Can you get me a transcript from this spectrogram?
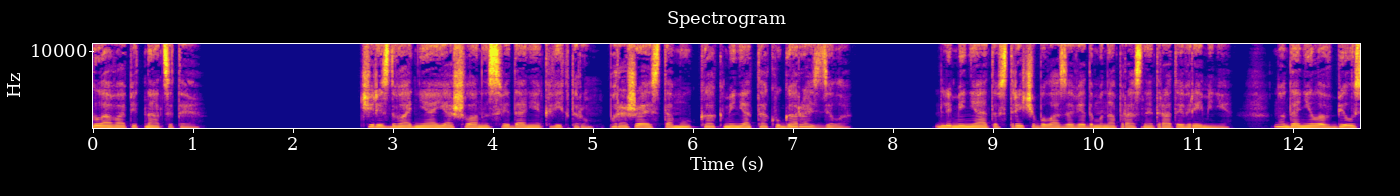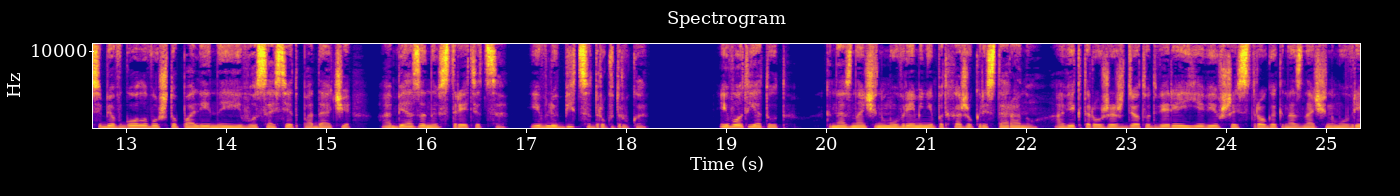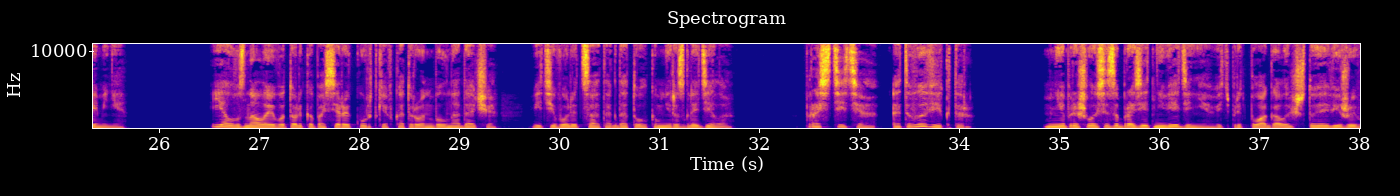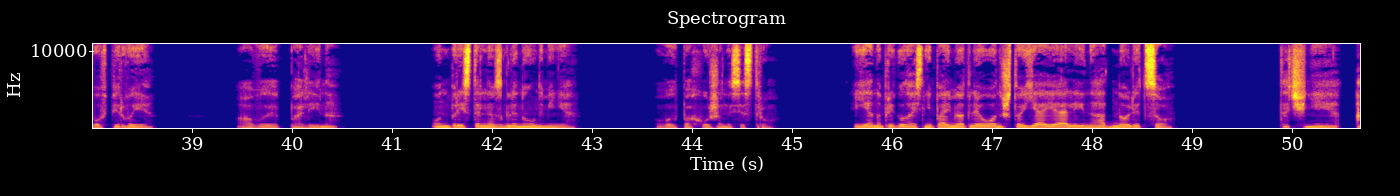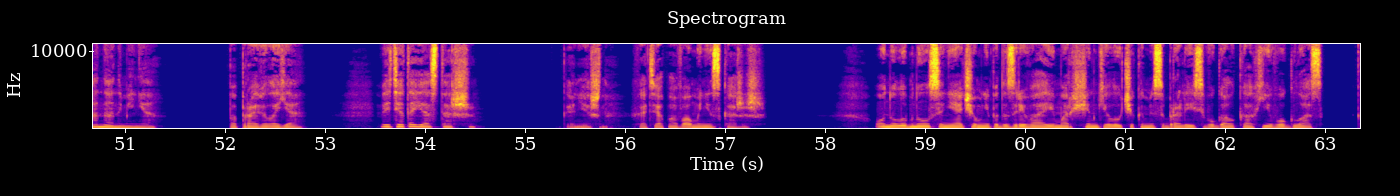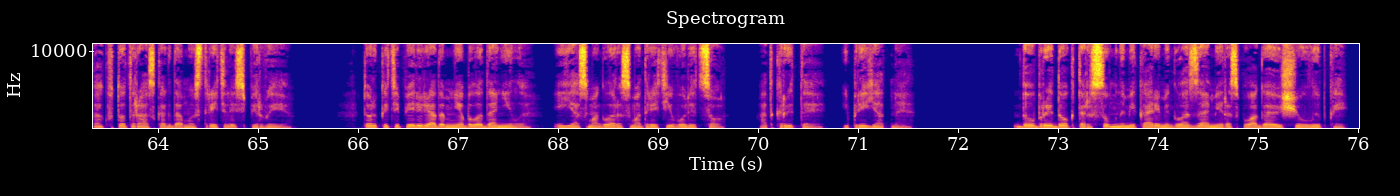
Глава 15. Через два дня я шла на свидание к Виктору, поражаясь тому, как меня так угораздило. Для меня эта встреча была заведомо напрасной тратой времени, но Данила вбил себе в голову, что Полина и его сосед по даче обязаны встретиться и влюбиться друг в друга. И вот я тут. К назначенному времени подхожу к ресторану, а Виктор уже ждет у дверей, явившись строго к назначенному времени. Я узнала его только по серой куртке, в которой он был на даче — ведь его лица тогда толком не разглядела. «Простите, это вы Виктор?» Мне пришлось изобразить неведение, ведь предполагалось, что я вижу его впервые. «А вы Полина?» Он пристально взглянул на меня. «Вы похожи на сестру». Я напряглась, не поймет ли он, что я и Алина одно лицо. «Точнее, она на меня», — поправила я. «Ведь это я старше». «Конечно, хотя по вам и не скажешь». Он улыбнулся, ни о чем не подозревая, и морщинки лучиками собрались в уголках его глаз, как в тот раз, когда мы встретились впервые. Только теперь рядом не было Данила, и я смогла рассмотреть его лицо, открытое и приятное. Добрый доктор с умными карими глазами и располагающей улыбкой.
